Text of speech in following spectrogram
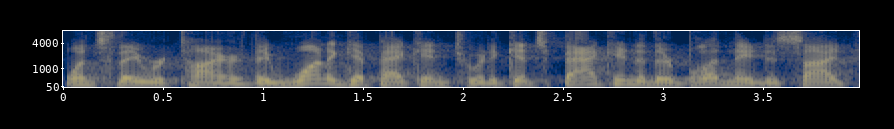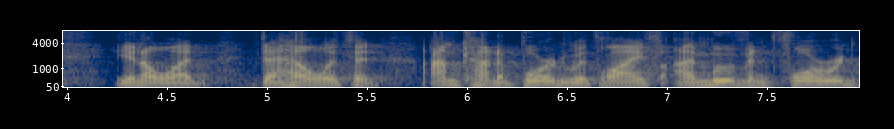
once they retire, they want to get back into it. It gets back into their blood and they decide, you know what, to hell with it. I'm kind of bored with life. I'm moving forward.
